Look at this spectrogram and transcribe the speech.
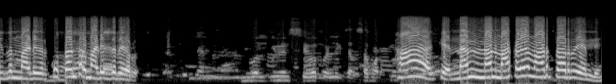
ಇದನ್ ಮಾಡಿದ್ರಿ ಕುತಂತ್ರ ಮಾಡಿದ್ರಿ ಅವ್ರು ಹಾ ನನ್ ನನ್ ಮಕ್ಕಳೇ ಮಾಡ್ತಾರ್ರಿ ಅಲ್ಲಿ.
